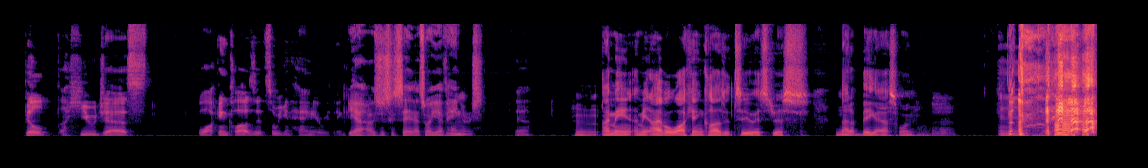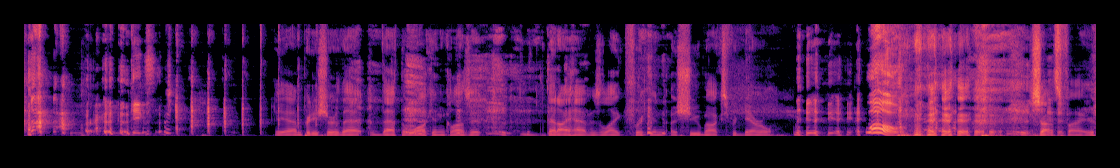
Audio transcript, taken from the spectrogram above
built a huge ass walk-in closet so we can hang everything. Yeah, I was just gonna say that's why you have hangers. Hmm. i mean i mean i have a walk-in closet too it's just not a big ass one yeah i'm pretty sure that that the walk-in closet that i have is like freaking a shoebox for daryl Whoa! Shots fired.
